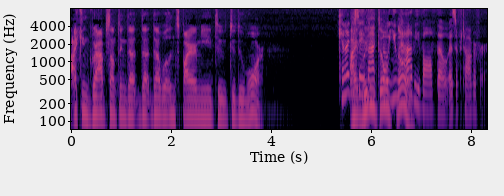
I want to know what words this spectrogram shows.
I can grab something that that that will inspire me to to do more. Can I just I say, really Mac, though, you know. have evolved though as a photographer.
